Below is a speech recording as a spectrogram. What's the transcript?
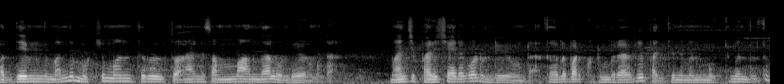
పద్దెనిమిది మంది ముఖ్యమంత్రులతో ఆయన సంబంధాలు ఉండేవి అనమాట మంచి పరిచయాలు కూడా ఉండేవి అనమాట తోలపాటి కుటుంబరావుకి పద్దెనిమిది మంది ముఖ్యమంత్రులతో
